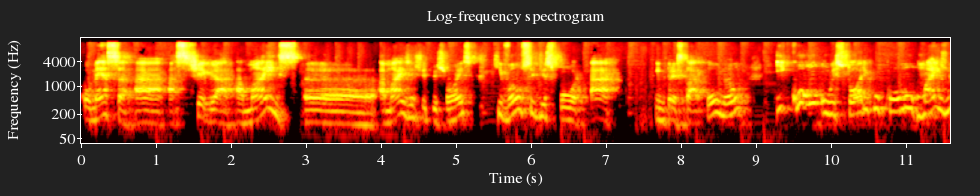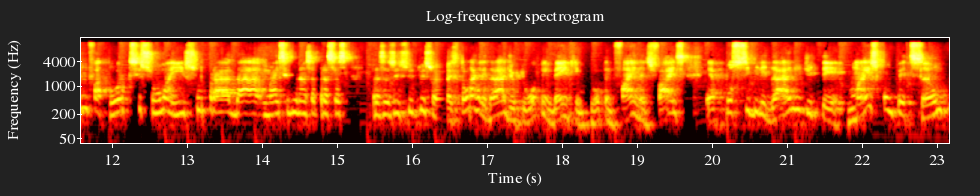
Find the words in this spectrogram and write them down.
começa a, a chegar a mais, uh, a mais instituições que vão se dispor a emprestar ou não, e com o histórico como mais um fator que se soma a isso para dar mais segurança para essas, essas instituições. Então, na realidade, o que o Open Banking, o Open Finance faz é a possibilidade de ter mais competição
